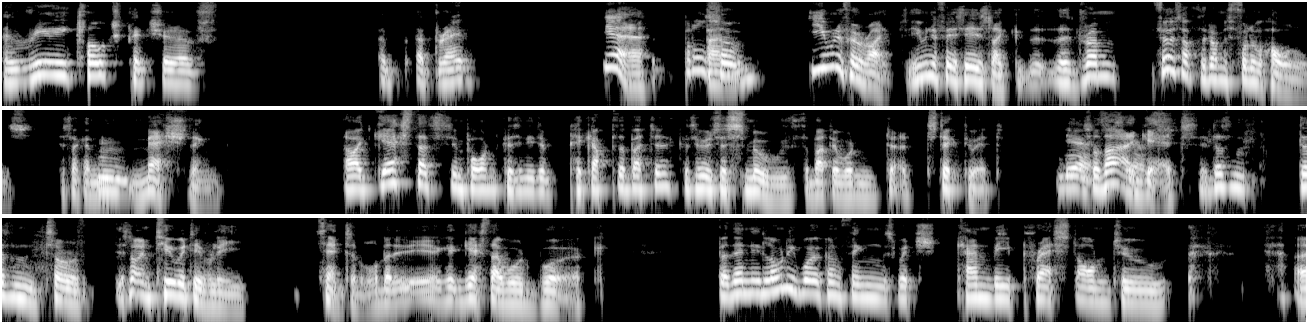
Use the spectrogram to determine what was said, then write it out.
A really close picture of a, a bread Yeah, but also even if we're right, even if it is like the, the drum. First off, the drum is full of holes. It's like a Mm. mesh thing. Now, I guess that's important because you need to pick up the butter. Because if it was just smooth, the butter wouldn't uh, stick to it. Yeah. so that I get. It doesn't doesn't sort of. It's not intuitively sensible, but I guess that would work. But then it'll only work on things which can be pressed onto a,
